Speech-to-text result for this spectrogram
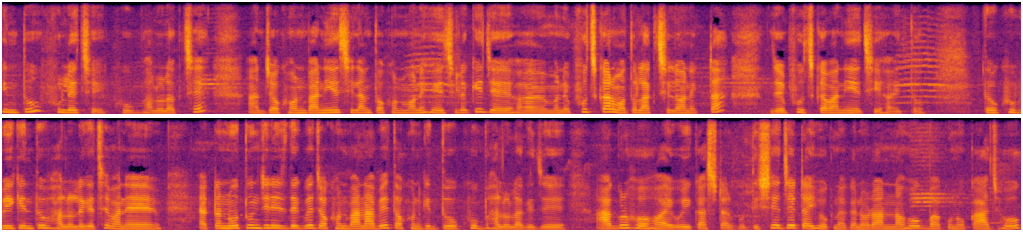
কিন্তু ফুলেছে, খুব ভালো লাগছে। আর যখন বানিয়েছিলাম, তখন মনে হয়েছিল কি যে মানে ফুচকার মতো লাগছিল অনেকটা, যে ফুচকা বানিয়েছি হয়তো। তো খুবই কিন্তু ভালো লেগেছে। মানে একটা নতুন জিনিস দেখবে, যখন বানাবে তখন কিন্তু খুব ভালো লাগে যে আগ্রহ হয় ওই কাজটার প্রতি। সে যেটাই হোক না কেন, রান্না হোক বা কোনো কাজ হোক,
